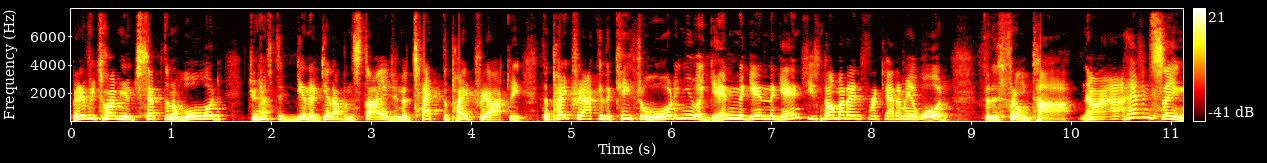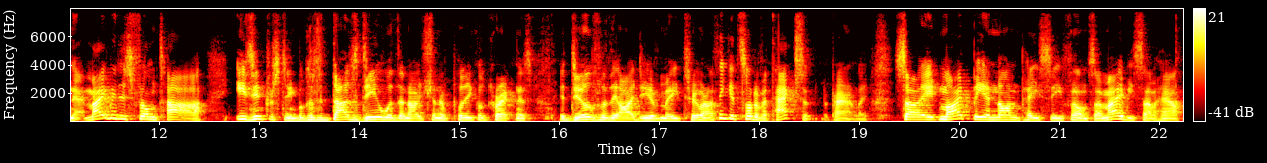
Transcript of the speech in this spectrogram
But every time you accept an award, you have to, you know, get up on stage and attack the patriarchy. The patriarchy that keeps awarding you again and again and again. She's nominated for Academy Award for this film Tar. Now, I haven't seen that. Maybe this film Tar is interesting because it does deal with the notion of political correctness. It deals with the idea of Me Too, and I think it sort of attacks it, apparently. So it might be a non-PC film. So maybe somehow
